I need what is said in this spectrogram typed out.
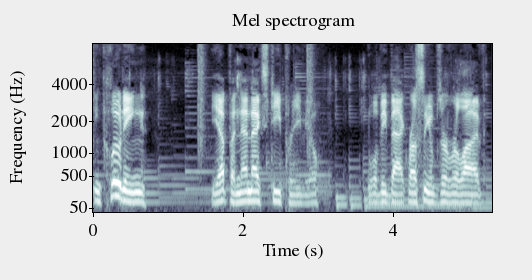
including, yep, an NXT preview. We'll be back, Wrestling Observer Live.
